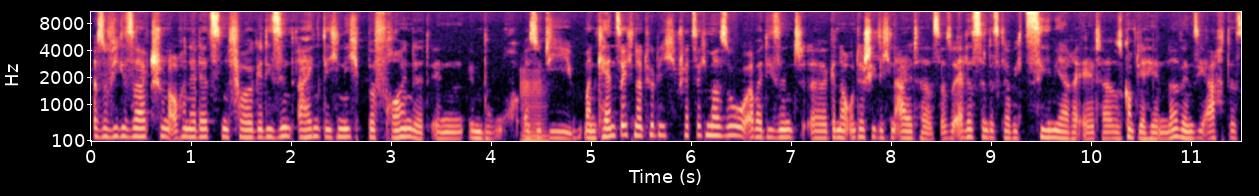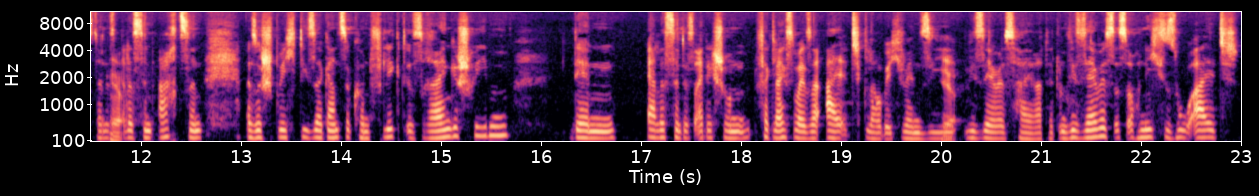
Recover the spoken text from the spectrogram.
Also wie gesagt, schon auch in der letzten Folge, die sind eigentlich nicht befreundet in, im Buch. Also mhm. Also die, man kennt sich natürlich, schätze ich mal so, aber die sind äh, genau unterschiedlichen Alters. Also Alicent ist, glaube ich, zehn Jahre älter. Also es kommt ja hin, ne? Wenn sie acht ist, dann ist ja. Alicent 18. Also sprich, dieser ganze Konflikt ist reingeschrieben, denn Alicent ist eigentlich schon vergleichsweise alt, glaube ich, wenn sie ja. Viserys heiratet. Und Viserys ist auch nicht so alt,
